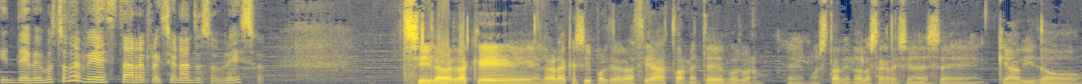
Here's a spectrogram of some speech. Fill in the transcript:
y debemos todavía estar reflexionando sobre eso. Sí, la verdad que la verdad que sí, por desgracia actualmente pues bueno, hemos estado viendo las agresiones eh, que ha habido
